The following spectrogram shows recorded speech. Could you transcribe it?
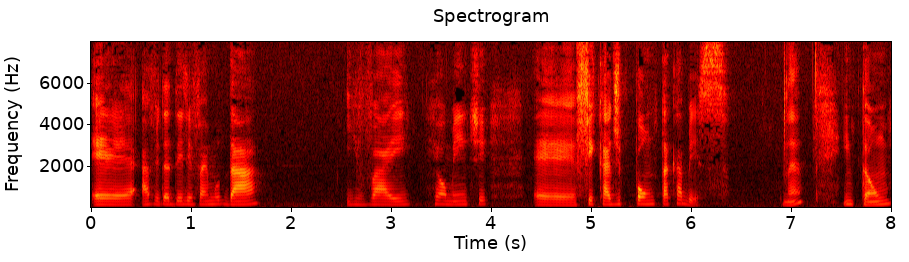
é, a vida dele vai mudar e vai realmente é, ficar de ponta cabeça, né? Então,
